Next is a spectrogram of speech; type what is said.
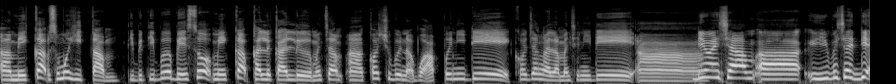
uh, makeup semua hitam. Tiba-tiba besok makeup colour-colour. Macam uh, kau cuba nak buat apa ni dek? Kau janganlah macam ni dek. Uh. Dia macam uh, dia macam dia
